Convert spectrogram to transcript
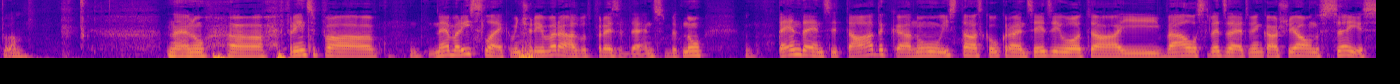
Tom? Nē, nu, uh, principā nevar izslēgt, ka viņš arī varētu būt prezidents, bet, nu, tendence ir tāda, ka, nu, izstāsta, ka Ukrainas iedzīvotāji vēlas redzēt vienkārši jaunas sejas,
